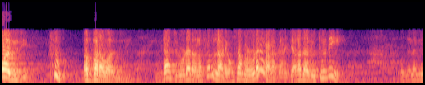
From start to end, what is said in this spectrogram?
والوزي او پر والوزي دا چې ډوډۍ را لسل لاړې خو سم ډوډۍ را لکنه چې هغه د لوتو نه خو نه لګي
